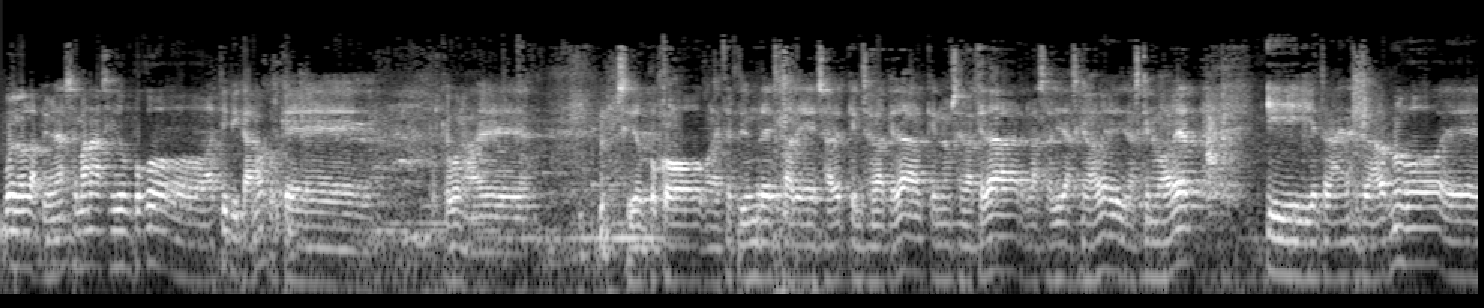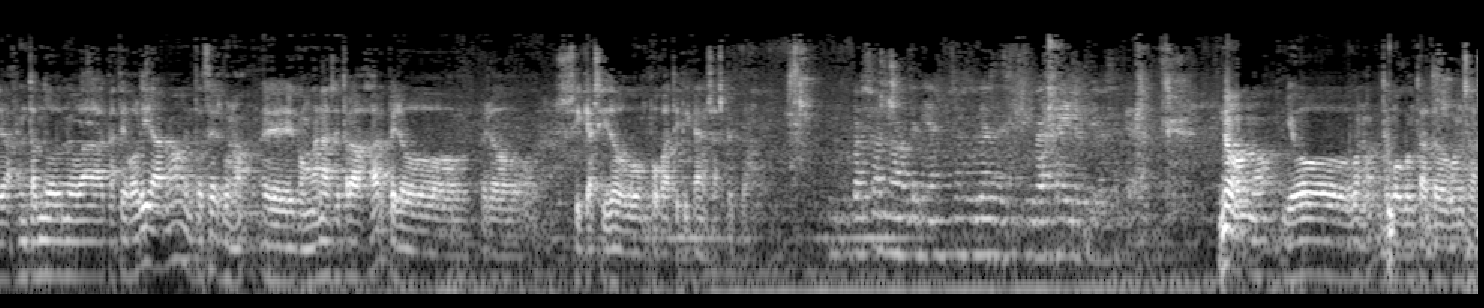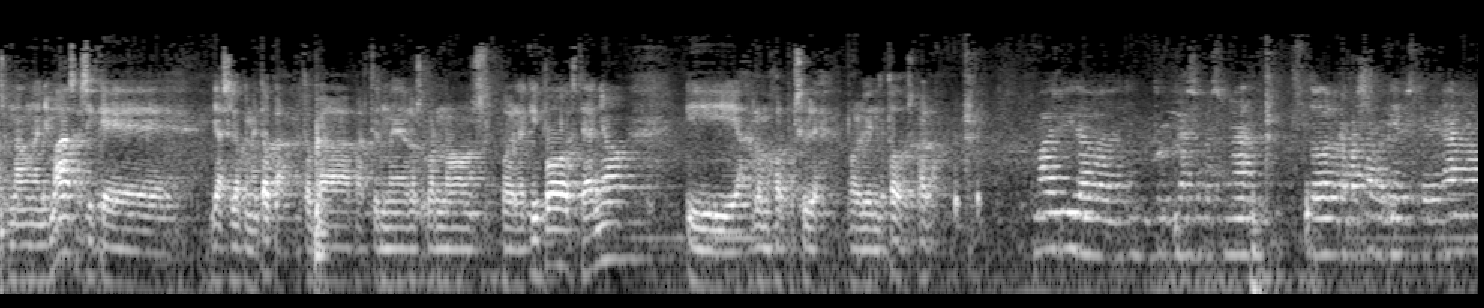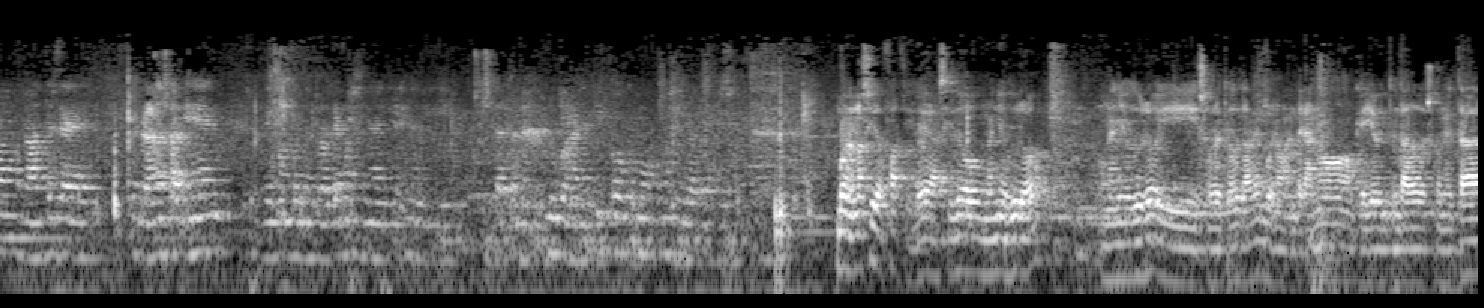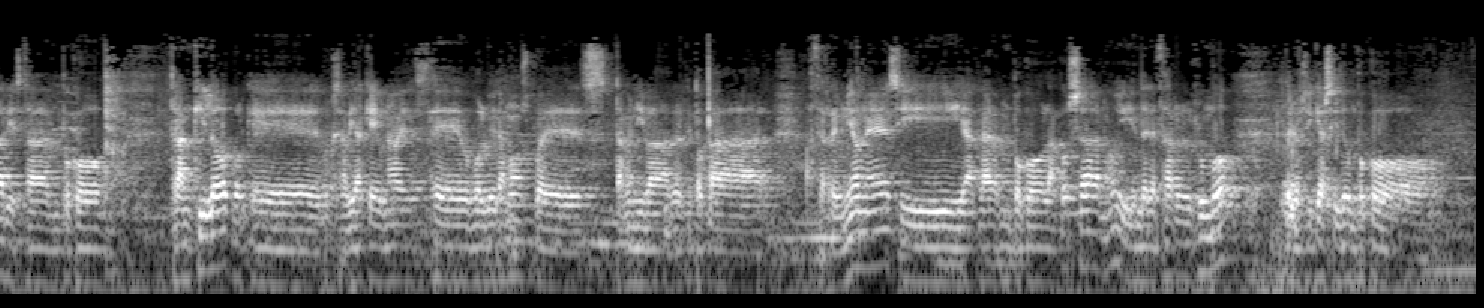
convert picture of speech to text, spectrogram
Bueno, la primera semana ha sido un poco atípica, ¿no? Porque, porque bueno, eh, ha sido un poco con la incertidumbre esta de saber quién se va a quedar, quién no se va a quedar, las salidas que va a haber y las que no va a haber. Y entrenador nuevo, eh, afrontando nueva categoría, ¿no? Entonces, bueno, eh, con ganas de trabajar, pero, pero sí que ha sido un poco atípica en ese aspecto. Tu caso no tenías muchas dudas de si ibas a ir o te ibas a quedar. No, no, yo, bueno, tengo contrato con Osasuna un año más, así que ya sé lo que me toca. Me toca partirme los cuernos por el equipo este año y hacer lo mejor posible, por el bien de todos, claro. ¿Cómo has vivido en tu caso personal todo lo que ha pasado bien este verano, antes de, del verano también, de un montón de problemas en el, en el, en el club en el equipo? ¿Cómo, cómo todo eso? Bueno, no ha sido fácil, ¿eh? ha sido un año duro, un año duro y sobre todo también, bueno, en verano que yo he intentado desconectar y estar un poco tranquilo porque, sabía que una vez eh, volviéramos pues también iba a haber que tocar hacer reuniones y aclarar un poco la cosa ¿no? y enderezar el rumbo, pero sí que ha sido un poco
